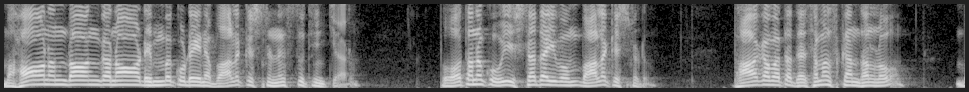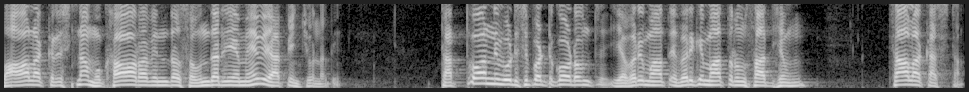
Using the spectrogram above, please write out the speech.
మహానందాంగనాడింబకుడైన బాలకృష్ణుని స్తుతించారు. పోతనకు ఇష్టదైవం బాలకృష్ణుడు. భాగవత దశమస్కంధంలో బాలకృష్ణ ముఖారవింద సౌందర్యమే వ్యాపించున్నది. తత్వాన్ని ఒడిసిపట్టుకోవడం ఎవరి మా ఎవరికి మాత్రం సాధ్యం? చాలా కష్టం.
